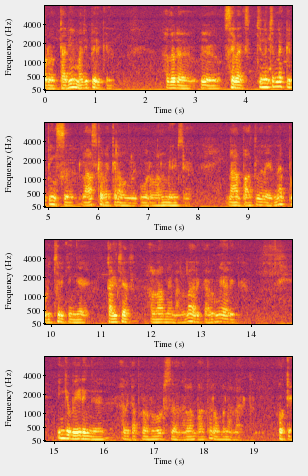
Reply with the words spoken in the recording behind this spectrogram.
ஒரு தனி மதிப்பு இருக்குது அதோட சில சின்ன சின்ன கிளிப்பிங்ஸு லாஸ்ட்டில் வைக்கிறவங்களுக்கு ஒரு ஒன் மினிட்டு நான் பார்த்ததில் என்ன பிடிச்சிருக்கீங்க? கல்ச்சர் எல்லாமே நல்லா இருக்குது அருமையாக இருக்குது இங்கே வீடுங்க அதுக்கப்புறம் ரோட்ஸு அதெல்லாம் பார்த்தா ரொம்ப நல்லா இருக்குது ஓகே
